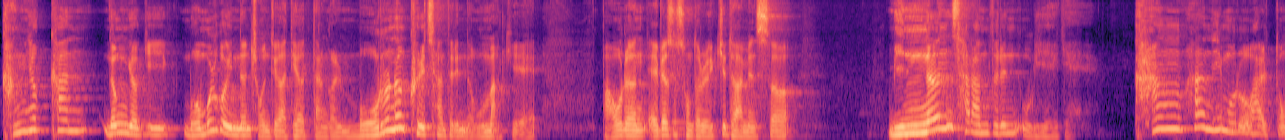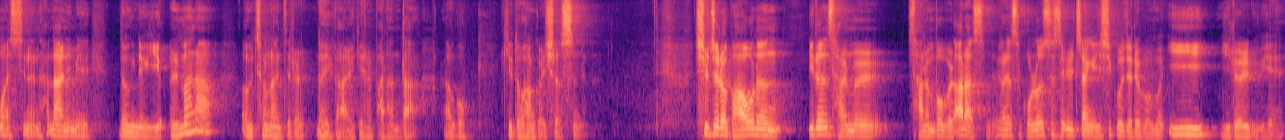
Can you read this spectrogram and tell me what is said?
강력한 능력이 머물고 있는 존재가 되었다는 걸 모르는 크리스찬들이 너무 많기에 바울은 에베소 성도를 기도하면서 믿는 사람들은 우리에게 강한 힘으로 활동하시는 하나님의 능력이 얼마나 엄청난지를 너희가 알기를 바란다 라고 기도한 것이었습니다. 실제로 바울은 이런 삶을 사는 법을 알았습니다. 그래서 골로새서 1장 29절에 보면 이 일을 위해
